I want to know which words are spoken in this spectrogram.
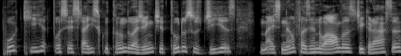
porque você está escutando a gente todos os dias, mas não fazendo aulas de graça,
